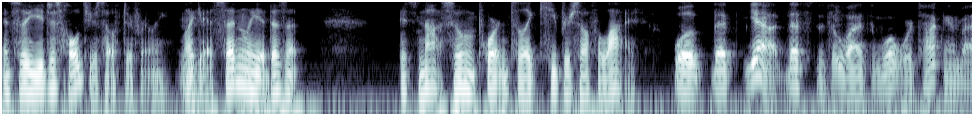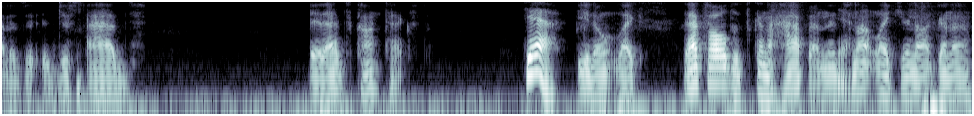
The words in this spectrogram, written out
and so you just hold yourself differently like Mhm. suddenly it doesn't it's not so important to like keep yourself alive Well, that yeah, that's the what what we're talking about is it, it just adds it adds context. Yeah. You know, like that's all that's going to happen. It's Yeah. not like you're not going to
